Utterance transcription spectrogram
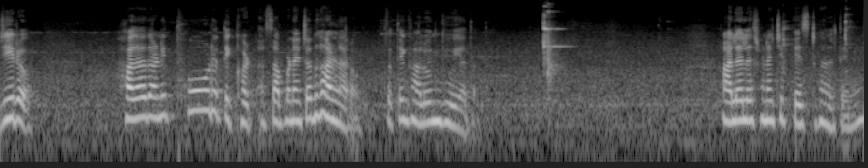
जिरं हळद आणि थोडं तिखट असं आपण याच्यात घालणार आहोत. तर ते घालून घेऊयात आलं लसणाची पेस्ट घालते मी.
